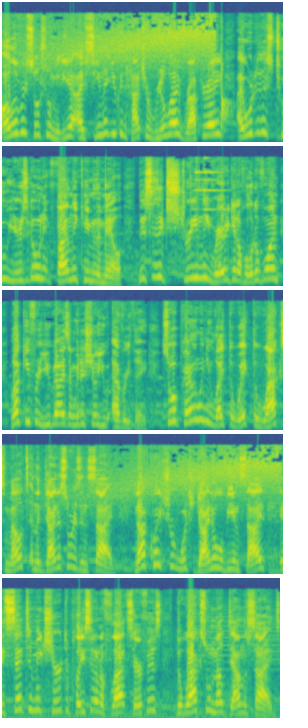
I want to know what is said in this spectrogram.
All over social media, I've seen that you can hatch a real live raptor egg. I ordered this two years ago and it finally came in the mail. This is extremely rare to get a hold of one. Lucky for you guys, I'm going to show you everything. So apparently when you light the wick, the wax melts and the dinosaur is inside. Not quite sure which dino will be inside. It's said to make sure to place it on a flat surface. The wax will melt down the sides.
